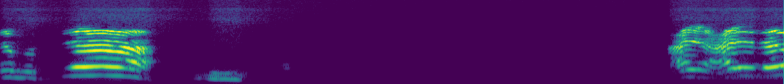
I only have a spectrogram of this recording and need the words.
ಮುದ್ದೆ ಆಯ್ ಆಯ್ತಾ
